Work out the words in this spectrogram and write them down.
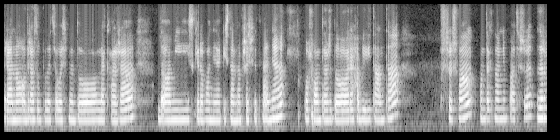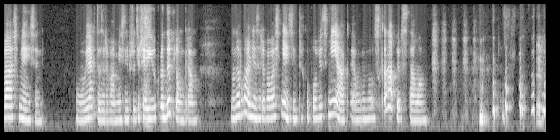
Rano od razu poleciałyśmy do lekarza, dała mi skierowanie jakieś tam na prześwietlenie. Poszłam też do rehabilitanta. Przyszłam, on tak na mnie patrzy, zerwałaś mięsień. Mówię, jak to zerwałam mięsień? Przecież ja jutro dyplom gram. No normalnie zerwałaś mięsień, tylko powiedz mi jak. Ja mówię, no z kanapy wstałam. No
